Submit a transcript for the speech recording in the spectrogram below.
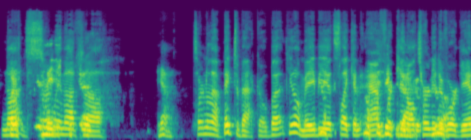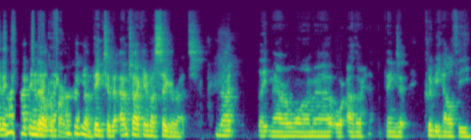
well, not certainly not. Uh, yeah, certainly not big tobacco, but you know maybe no, it's like an African alternative no, organic tobacco about, farm. I'm talking about big tobacco. I'm talking about cigarettes, not like marijuana or other things that could be healthy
